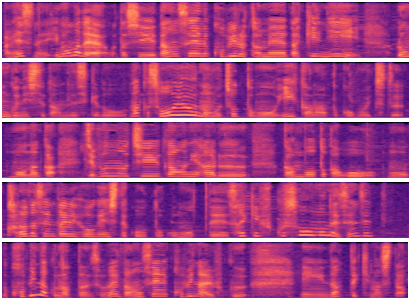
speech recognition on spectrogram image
あれですね、今まで私男性にこびるためだけにロングにしてたんですけど、なんかそういうのもちょっともういいかなとか思いつつ、もうなんか自分の内側にある願望とかをもう体全体で表現していこうと思って、最近服装もね、全然こびなくなったんですよね。男性にこびない服になってきました。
